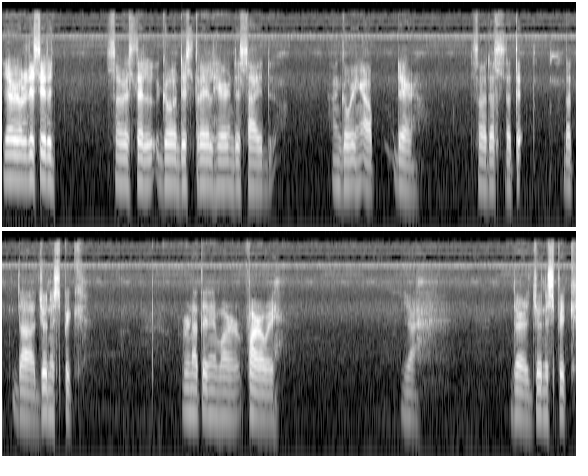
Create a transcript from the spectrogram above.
yeah we already see the so we still go on this trail here on this side and going up there. So that's the that the Joni's Peak. We're not anymore far away. Yeah. There Joni's Peak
